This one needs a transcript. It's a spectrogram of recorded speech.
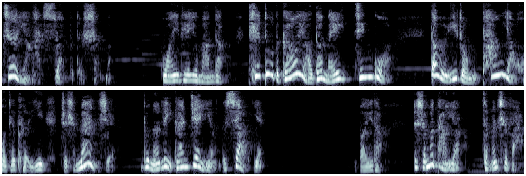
这样还算不得什么。”王一贴又忙道：“贴肚的膏药倒没经过，倒有一种汤药或者可医，只是慢些，不能立竿见影的效验。”宝玉道：“什么汤药？怎么吃法？”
